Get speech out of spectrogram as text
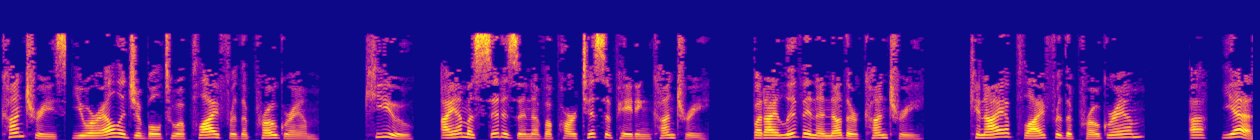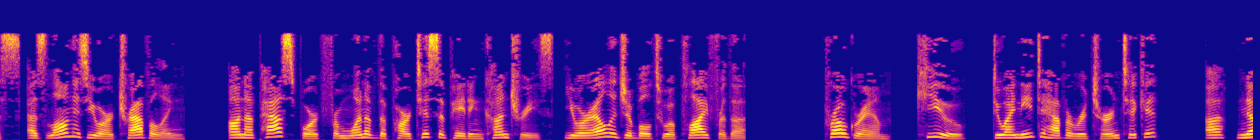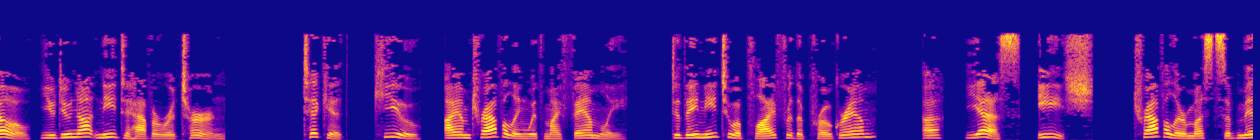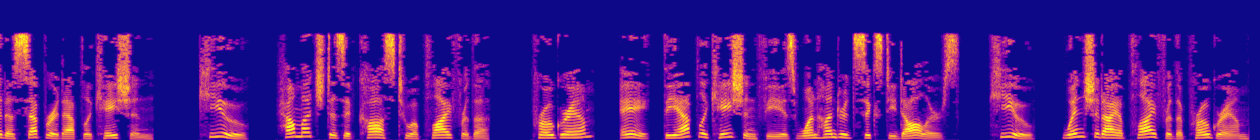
countries, you are eligible to apply for the program. Q. I am a citizen of a participating country. But I live in another country. Can I apply for the program? Uh, yes, as long as you are traveling on a passport from one of the participating countries, you are eligible to apply for the program. Q. Do I need to have a return ticket? Uh, no, you do not need to have a return ticket. Q. I am traveling with my family. Do they need to apply for the program? Uh, yes, each traveler must submit a separate application. Q. How much does it cost to apply for the program? A. The application fee is $160. Q. When should I apply for the program?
